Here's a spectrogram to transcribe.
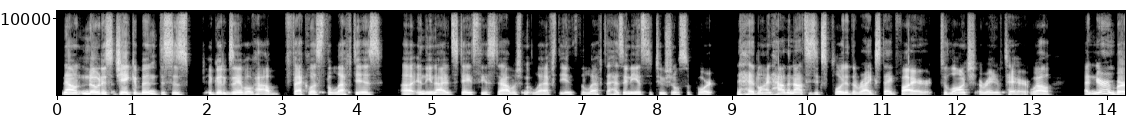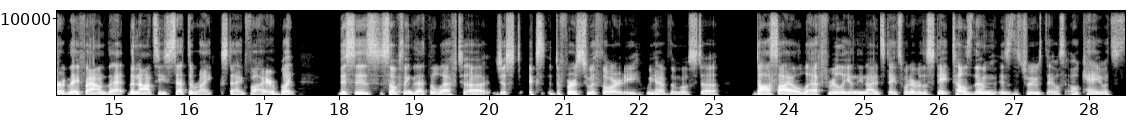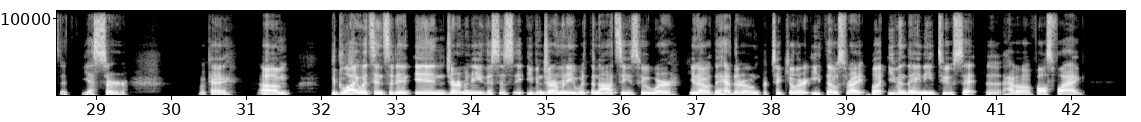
Now, notice Jacobin. This is a good example of how feckless the left is uh, in the United States, the establishment left, the, the left that has any institutional support. The headline How the Nazis Exploited the Reichstag Fire to Launch a Reign of Terror. Well, at Nuremberg, they found that the Nazis set the Reichstag fire, but this is something that the left uh, just ex- defers to authority. We have the most uh, docile left really in the United States. Whatever the state tells them is the truth. They will say, okay, what's yes, sir. Okay. Um, the Gleiwitz incident in Germany, this is even Germany with the Nazis who were, you know, they had their own particular ethos, right? But even they need to set, uh, have a false flag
